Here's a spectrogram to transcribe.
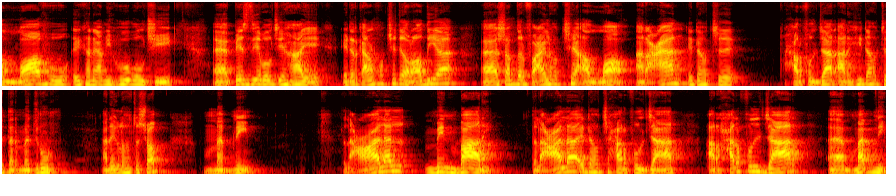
আল্লাহু, এখানে আমি হু বলছি পেজ দিয়ে বলছি হায়, এটার কারণ হচ্ছে যে রদিয়া শব্দের ফাইল হচ্ছে আল্লাহ, আর আন, এটা হচ্ছে হারফুল জার, আর হিটা হচ্ছে তার মজরুর, আর এগুলো হচ্ছে সব মাবনি। তাহলে আলাল মিন বারি তাহলে আলা, এটা হচ্ছে হারফুল জার, আর হারফুল জার মাবনি।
